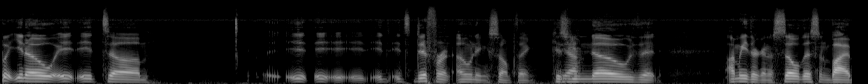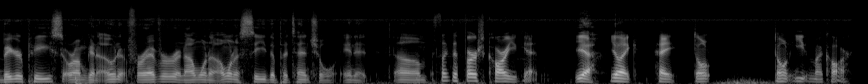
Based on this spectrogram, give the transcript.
but you know it it um, it, it, it, it it's different owning something because Yeah. you know that I'm either going to sell this and buy a bigger piece, or I'm going to own it forever, and I want to I want to see the potential in it. Um, It's like the first car you get. yeah, You're like, hey, don't don't eat in my car.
